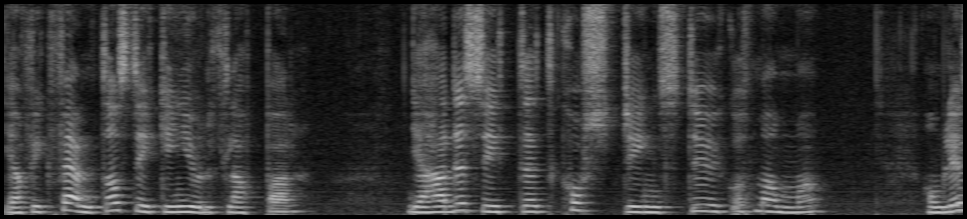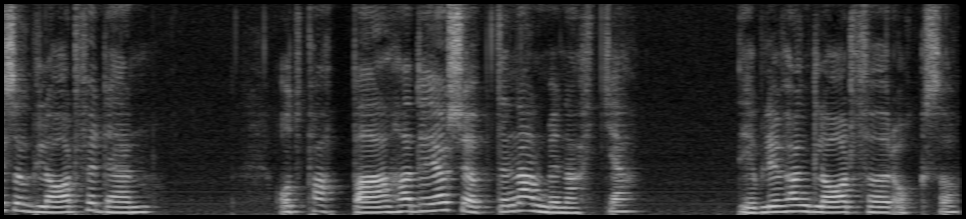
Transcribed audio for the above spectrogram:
Jag fick 15 stycken julklappar. Jag hade sytt ett korsstygnsduk åt mamma. Hon blev så glad för den. Åt pappa hade jag köpt en almanacka. Det blev han glad för också.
